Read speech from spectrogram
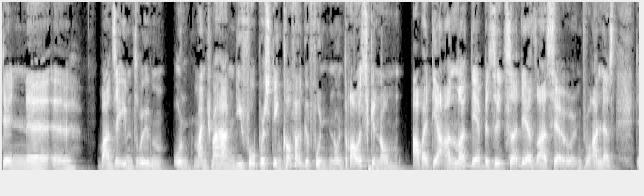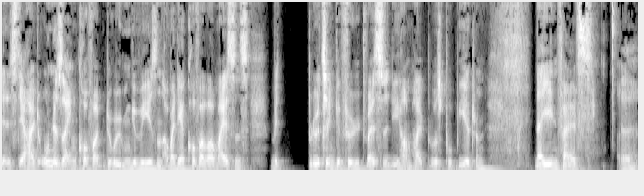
denn äh, äh, waren sie eben drüben. Und manchmal haben die Phobos den Koffer gefunden und rausgenommen. Aber der andere, der Besitzer, der saß ja irgendwo anders. Dann ist der halt ohne seinen Koffer drüben gewesen. Aber der Koffer war meistens mit Blödsinn gefüllt, weißt du, die haben halt bloß probiert und na jedenfalls äh,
